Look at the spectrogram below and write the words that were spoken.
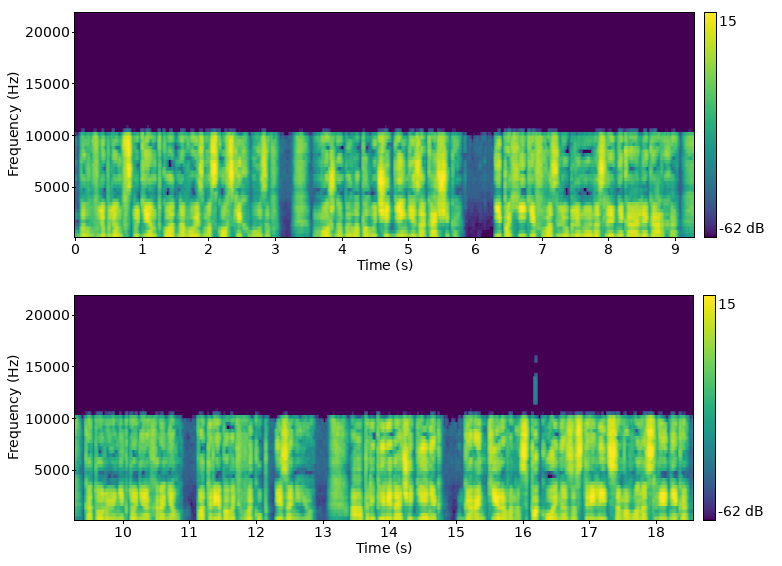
был влюблен в студентку одного из московских вузов. Можно было получить деньги заказчика и, похитив возлюбленную наследника олигарха, которую никто не охранял, потребовать выкуп и за нее. А при передаче денег гарантированно спокойно застрелить самого наследника,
